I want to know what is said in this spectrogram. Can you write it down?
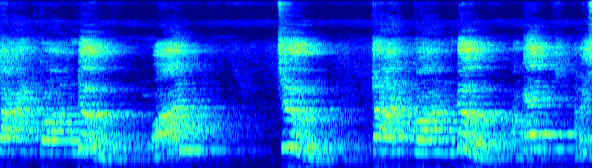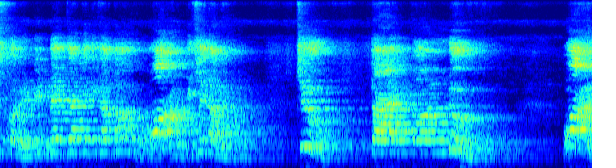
taekwondo one two taekwondo okay अब इसको रिपीट बैक जाके दिखाता हूँ two taekwondo one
